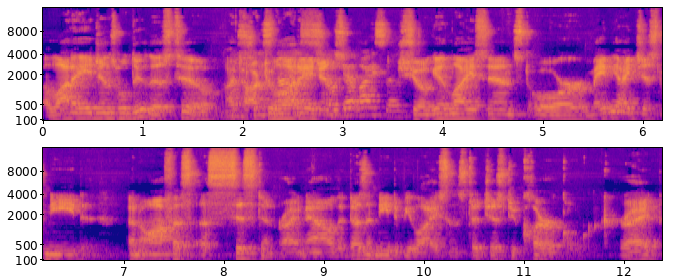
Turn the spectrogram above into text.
a lot of agents will do this too. I Well, talk she's to a lot of nice, agents. She'll get licensed. She'll get licensed, or maybe I just need an office assistant right now that doesn't need to be licensed to just do clerical work, right?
